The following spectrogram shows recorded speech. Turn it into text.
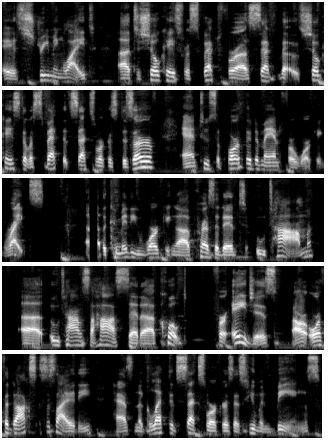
a streaming light, uh, to showcase respect for a sex, showcase the respect that sex workers deserve, and to support their demand for working rights. Uh, the committee working uh, president Utam uh, Utam Saha said, uh, "quote For ages, our Orthodox society has neglected sex workers as human beings."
